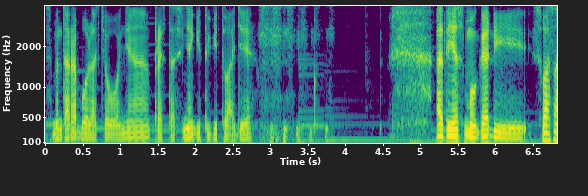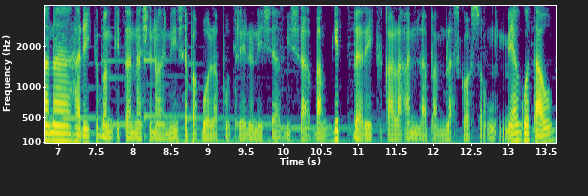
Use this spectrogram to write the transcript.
sementara bola cowoknya prestasinya gitu-gitu aja ya Artinya semoga di suasana Hari Kebangkitan Nasional ini sepak bola putri Indonesia bisa bangkit dari kekalahan 18-0. Ya gue tahu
